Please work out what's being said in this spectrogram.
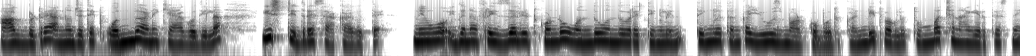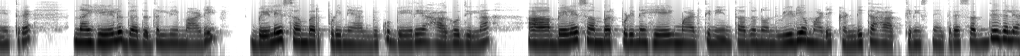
ಆಗಿಬಿಟ್ರೆ ಅನ್ನ ಜೊತೆ ಒಂದು ಅಣಿಕೆ ಆಗೋದಿಲ್ಲ. ಇಷ್ಟಿದ್ರೆ ಸಾಕಾಗುತ್ತೆ. ನೀವು ಇದನ್ನು ಫ್ರಿಜ್ಜಲ್ಲಿ ಇಟ್ಕೊಂಡು ಒಂದು, ಒಂದೂವರೆ ತಿಂಗಳಿನ ತಿಂಗಳ ತನಕ ಯೂಸ್ ಮಾಡ್ಕೋಬೋದು. ಖಂಡಿತವಾಗ್ಲೂ ತುಂಬ ಚೆನ್ನಾಗಿರುತ್ತೆ ಸ್ನೇಹಿತರೆ. ನಾ ಹೇಳಿದ ಅದದಲ್ಲಿ ಮಾಡಿ ಬೇಳೆ ಸಾಂಬಾರು ಪುಡಿನೇ ಆಗಬೇಕು. ಬೇರೆ ಆಗೋದಿಲ್ಲ. ಆ ಬೇಳೆ ಸಾಂಬಾರು ಪುಡಿನ ಹೇಗೆ ಮಾಡ್ತೀನಿ ಅಂತ ಅದನ್ನೊಂದು ವೀಡಿಯೋ ಮಾಡಿ ಖಂಡಿತ ಹಾಕ್ತೀನಿ ಸ್ನೇಹಿತರೆ. ಸದ್ಯದಲ್ಲೇ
